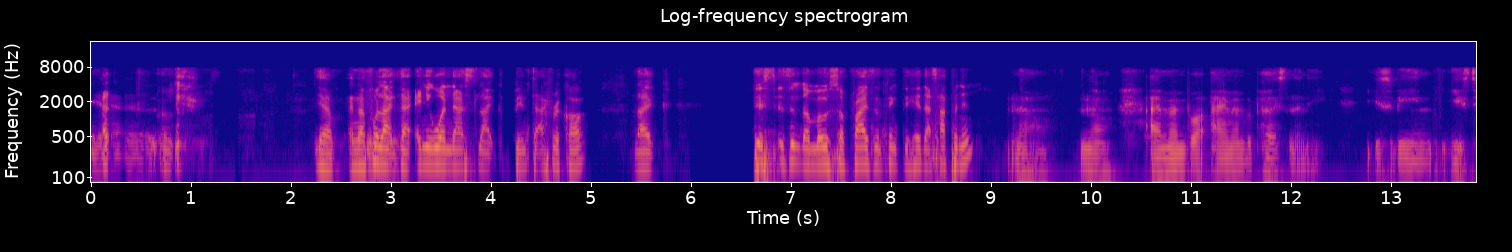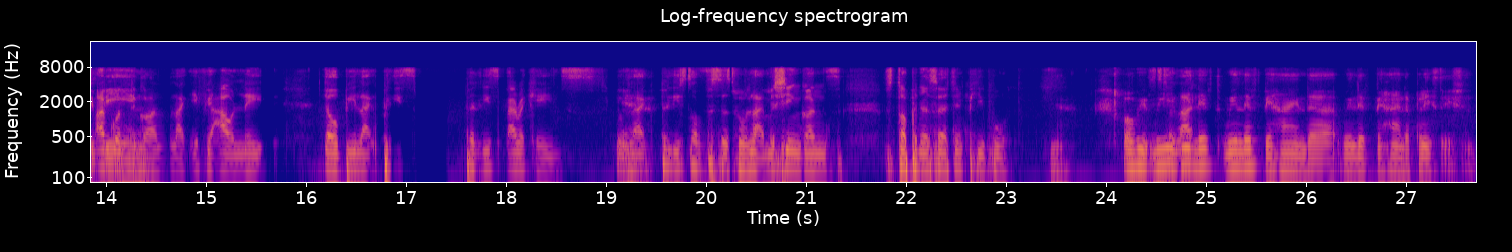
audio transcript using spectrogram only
Yeah. yeah, and I feel like that anyone that's like been to Africa, like, this isn't the most surprising thing to hear that's happening. no, no. I remember, I remember personally used to being used to I've got being the gun. Like if you're out late, there'll be like police police barricades with Yeah. like police officers with like machine guns stopping and searching people. Yeah. Well, we, we, So, we like- lived we lived behind a we lived behind a police station,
